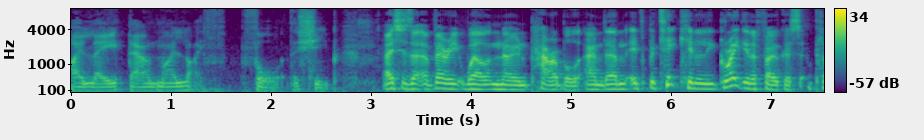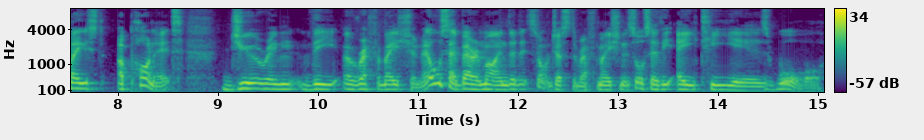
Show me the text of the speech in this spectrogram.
I lay down my life for the sheep. This is a very well known parable, and um, it's particularly great deal of focus placed upon it during the uh, Reformation. Also, bear in mind that it's not just the Reformation, it's also the Eighty Years' War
